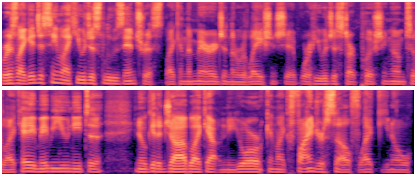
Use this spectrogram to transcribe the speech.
whereas like it just seemed like he would just lose interest like in the marriage and the relationship, where he would just start pushing them to like, hey, maybe you need to, you know, get a job like out in New York and like find yourself like you know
